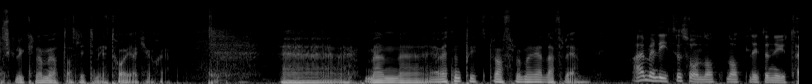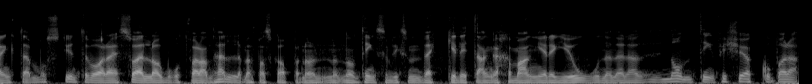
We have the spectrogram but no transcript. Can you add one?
skulle kunna mötas lite mer Troja kanske. Eh, men jag vet inte riktigt varför de är rädda för det. Nej men lite så, något, något lite nytänkt där. Måste ju inte vara SHL-lag mot varandra heller. Men att man skapar någon, nå- någonting som liksom väcker lite engagemang i regionen. Eller någonting. Försök att bara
